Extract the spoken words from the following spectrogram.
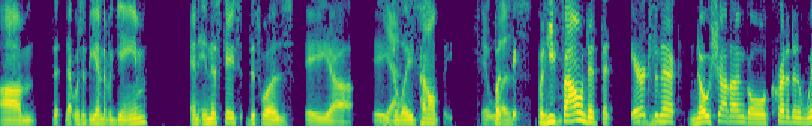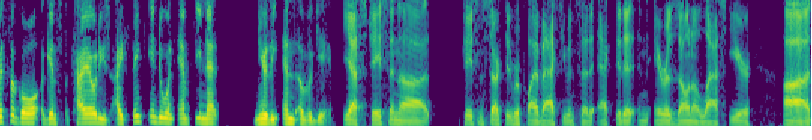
um, that that was at the end of a game, and in this case, this was a uh, a Yes. delayed penalty. It But was but he found it that Eriksson Mhm. No shot on goal, credited with the goal against the Coyotes. I think into an empty net near the end of a game. Yes, Jayson. Uh, Jayson Stark did reply back to you and said Ek did it in Arizona last year. Uh,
